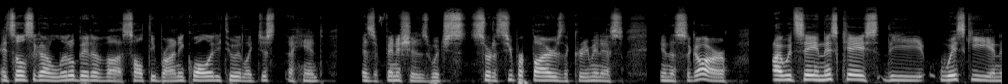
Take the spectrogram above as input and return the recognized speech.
it's also got a little bit of a salty briny quality to it, like just a hint as it finishes, which sort of super fires the creaminess in the cigar. I would say in this case, the whiskey, and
